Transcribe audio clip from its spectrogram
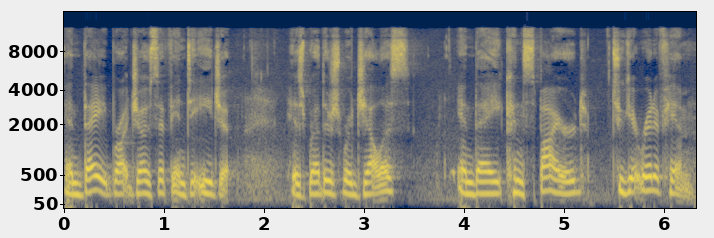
and they brought Joseph into Egypt. His brothers were jealous, and they conspired to get rid of him.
